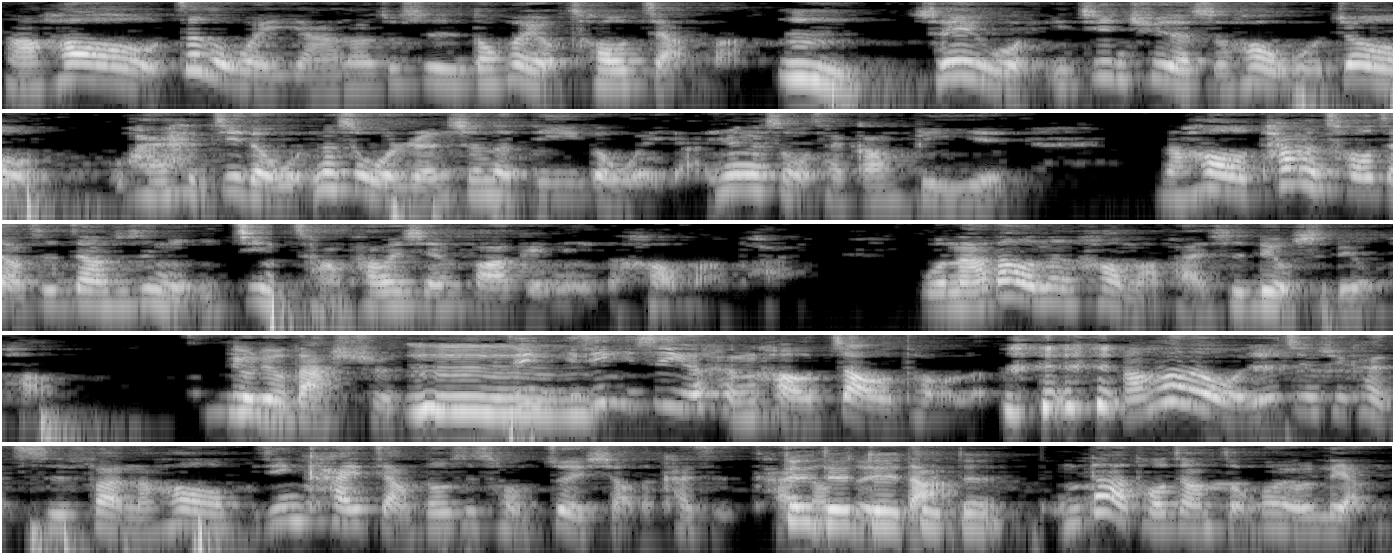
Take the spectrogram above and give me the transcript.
然后这个尾牙呢，就是都会有抽奖嘛，嗯，所以我一进去的时候，我就我还很记得我那是我人生的第一个尾牙，因为那时候我才刚毕业。然后他们抽奖是这样，就是你一进场，他会先发给你一个号码牌。我拿到的那个号码牌是六十六号，六六大顺，嗯，已经已经是一个很好的兆头了。然后呢，我就进去开始吃饭，然后已经开奖都是从最小的开始开到最大。对对对对对。我们大头奖总共有两个，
